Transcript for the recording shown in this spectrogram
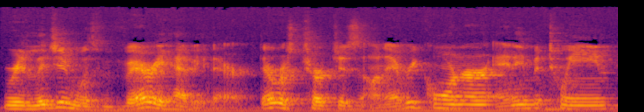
religion was very heavy there. There was churches on every corner and in between,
